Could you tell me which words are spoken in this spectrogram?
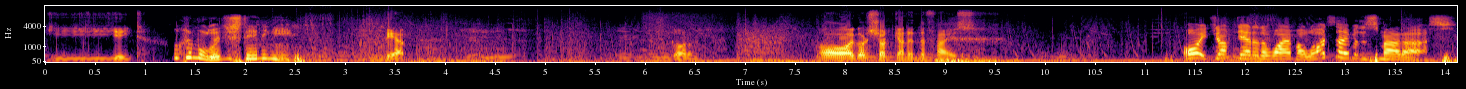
Yeet. Look at them all. They're just standing here. Yep. Got him. Oh, I got a shotgun in the face. Oh, he jumped out of the way of my lightsaber, the smart ass.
